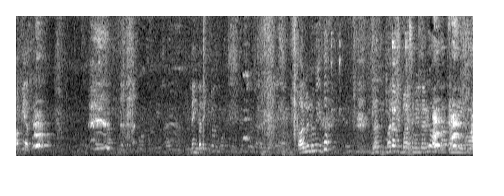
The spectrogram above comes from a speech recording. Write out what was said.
Akyat. Neng, balik. Kaluluwa iba. Dati, malapit ba sa sementeryo? Dati may mga,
